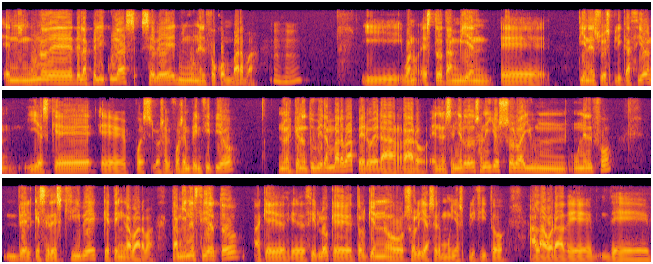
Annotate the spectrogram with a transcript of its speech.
en ninguno de, las películas se ve ningún elfo con barba. Y bueno, esto también eh, tiene su explicación y es que eh, pues los elfos en principio no es que no tuvieran barba, pero era raro. En El Señor de los Anillos solo hay un, elfo del que se describe que tenga barba. También es cierto, hay que, decirlo, que Tolkien no solía ser muy explícito a la hora de,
